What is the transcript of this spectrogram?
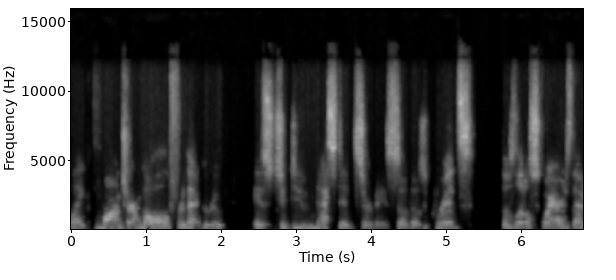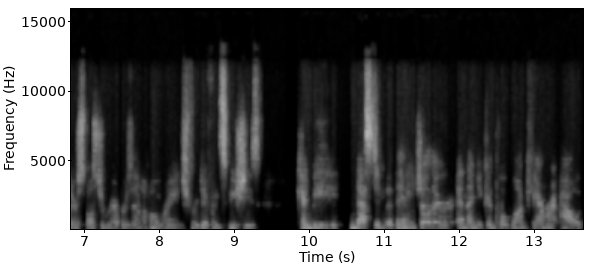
like long-term goal for that group is to do nested surveys. So those grids, those little squares that are supposed to represent a home range for different species can be nested within each other. And then you can put one camera out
